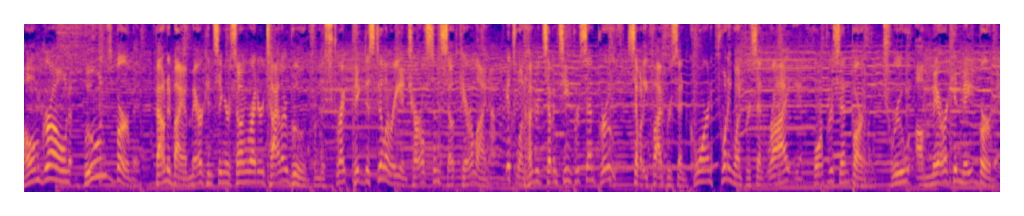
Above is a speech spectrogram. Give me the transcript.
Homegrown Boone's Bourbon, founded by American singer-songwriter Tyler Boone from the Striped Pig Distillery in Charleston, South Carolina. It's 117% proof, 75% corn, 21% rye, and 4% barley. True American-made bourbon,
